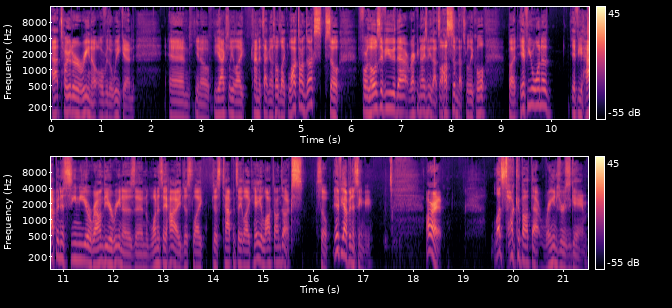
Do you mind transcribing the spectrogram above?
at Toyota Arena over the weekend and you know he actually like kind of tapped me on the shoulder like locked on ducks so for those of you that recognize me that's awesome that's really cool but if you want to if you happen to see me around the arenas and want to say hi just like just tap and say like hey locked on ducks. So if you happen to see me. All right let's talk about that rangers game.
